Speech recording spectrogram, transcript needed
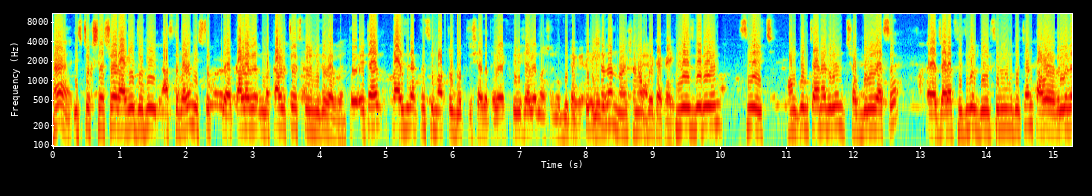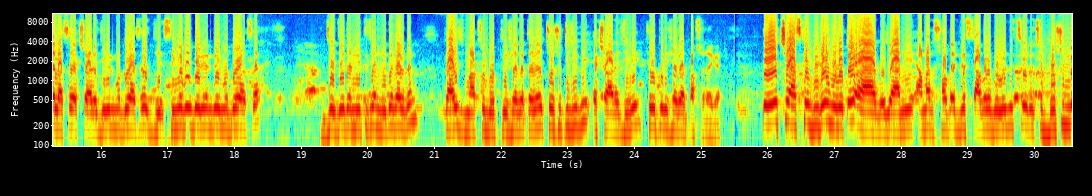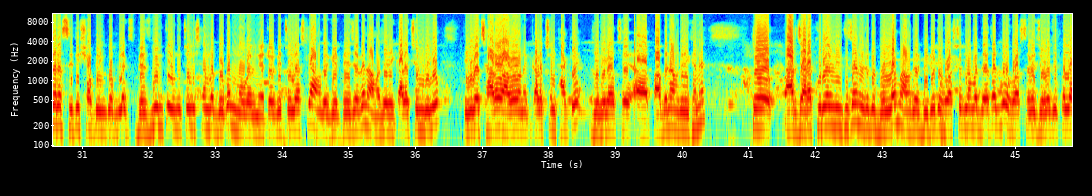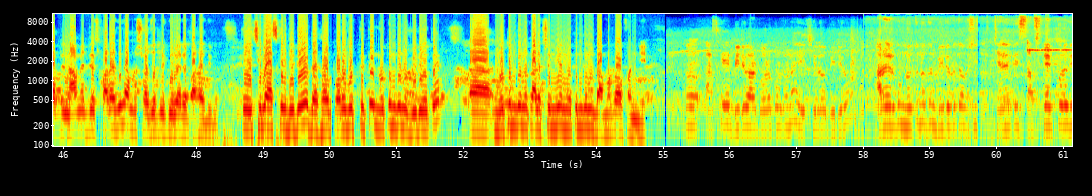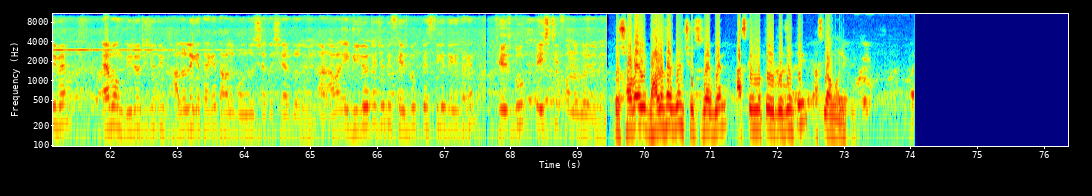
হ্যাঁ স্টক শেষ হওয়ার আগে যদি আসতে পারেন স্টক কালারের কালার চয়েস করে নিতে পারবেন। তো এটার প্রাইস রাখতেছি মাত্র বত্রিশ হাজার টাকা একত্রিশ হাজার নয়শো নব্বই টাকা তিরিশ হাজার নয়শো নব্বই টাকায়। US variant CH Hong Kong China variant সবগুলোই আছে। যারা ফিজিক্যাল ডুয়েল সিমের মধ্যে চান, তাও অ্যাভেলেবেল আছে, একশো আড়াই জিবির মধ্যেও আছে সিঙ্গাপুর ভেরিয়েন্টের মধ্যেও আছে। যে যেটা নিতে চান, নিতে পারবেন। প্রাইস মাত্র বত্রিশ হাজার টাকায়, চৌষট্টি জিবি একশো আড়াই জিবি চৌত্রিশ হাজার পাঁচশো টাকায়। তো এই হচ্ছে আজকের ভিডিও মূলত, আর আমি আমার সব অ্যাড্রেসটা আবার বলে দিচ্ছি, এটা হচ্ছে Bashundhara city shopping complex basement উনচল্লিশ নম্বর দোকান মোবাইল নেটওয়ার্কে চলে আসলে আমাদেরকে পেয়ে যাবেন আমাদের এই কালেকশনগুলো এগুলো ছাড়াও আরও অনেক কালেকশন থাকে, যেগুলো হচ্ছে পাবেন আমাদের এখানে। তো আর যারা কুরিয়ার নিতে চান, এটা তো বললাম, আমাদের ভিডিওতে হোয়াটসঅ্যাপ নাম্বার দেওয়া থাকবে হোয়াটসঅ্যাপে যোগাযোগ করলে আপনি নাম অ্যাড্রেস পাঠিয়ে দিলে আমরা সযত্নে কুরিয়ারে পাঠিয়ে দিব। তো এই ছিল আজকের ভিডিও দেখা পরবর্তীতে নতুন কোনো ভিডিওতে নতুন কোনো কালেকশন নিয়ে, নতুন কোনো দামাকা অফার নিয়ে। তো আজকে ভিডিও আর বড় করব না, এই ছিল ভিডিও। আরও এরকম নতুন নতুন ভিডিও পেতে অবশ্যই চ্যানেলটি সাবস্ক্রাইব করে দিবেন এবং ভিডিওটি যদি ভালো লেগে থাকে তাহলে বন্ধুদের সাথে শেয়ার করে দেবেন। আর আমার এই ভিডিওটি যদি ফেসবুক পেজ থেকে দেখে থাকেন ফেসবুক পেজটি ফলো করে দেবেন। তো সবাই ভালো থাকবেন, সুস্থ থাকবেন। আজকের মতো এই পর্যন্তই। আসসালামু আলাইকুম।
